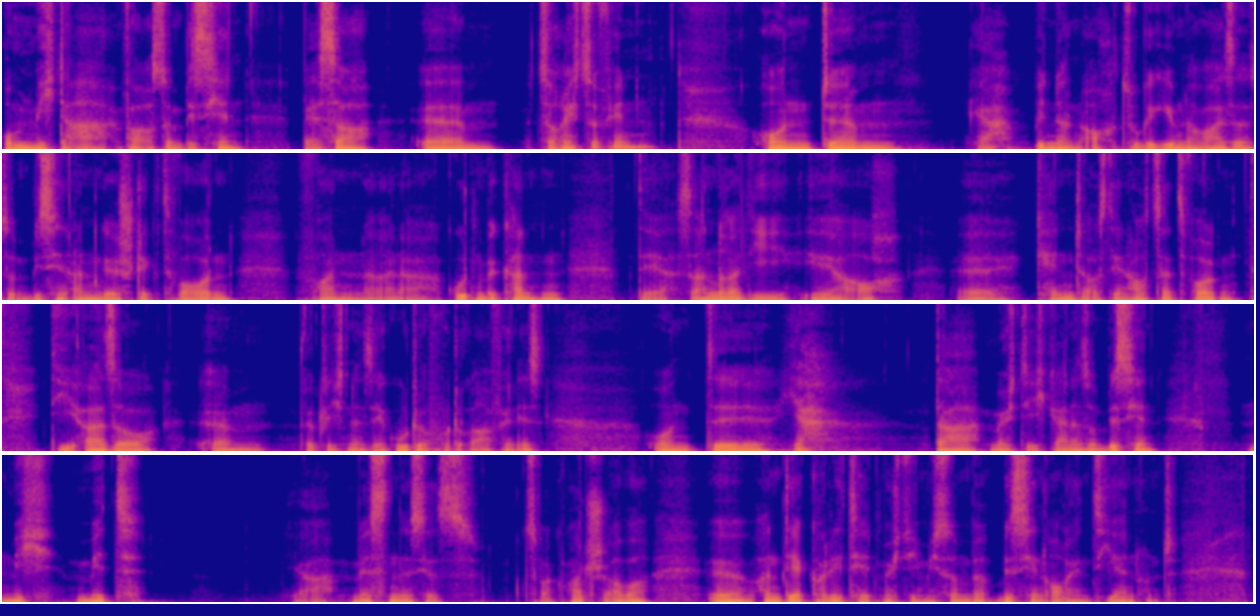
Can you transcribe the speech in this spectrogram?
um mich da einfach auch so ein bisschen besser ähm, zurechtzufinden. Und ähm, ja, bin dann auch zugegebenerweise so ein bisschen angesteckt worden von einer guten Bekannten, der Sandra, die ihr ja auch äh, kennt aus den Hochzeitsfolgen, die also ähm, wirklich eine sehr gute Fotografin ist. Und äh, ja, da möchte ich gerne so ein bisschen mich mit ja, messen ist jetzt zwar Quatsch, aber äh, an der Qualität möchte ich mich so ein bisschen orientieren. Und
